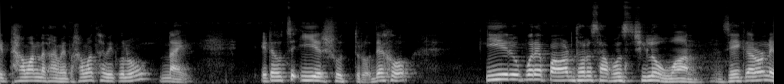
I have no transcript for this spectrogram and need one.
এর থামার না থামে থামাথামি কোনো নাই। এটা হচ্ছে ই এর সূত্র। দেখো ই এর উপরে পাওয়ার ধরো সাপোজ ছিল ওয়ান যেই কারণে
